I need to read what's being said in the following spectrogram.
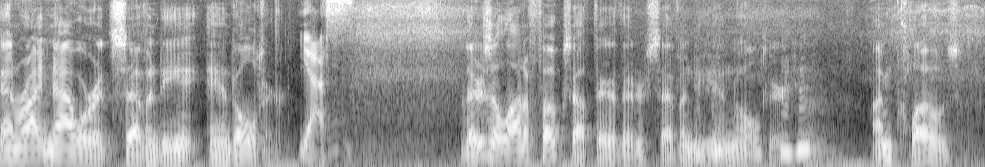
And right now we're at 70 and older. Yes. There's a lot of folks out there that are 70 and older. Mm-hmm. I'm close.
